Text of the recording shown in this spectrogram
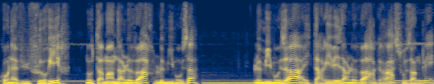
qu'on a vu fleurir, notamment dans le Var, le mimosa. Le mimosa est arrivé dans le Var grâce aux Anglais.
